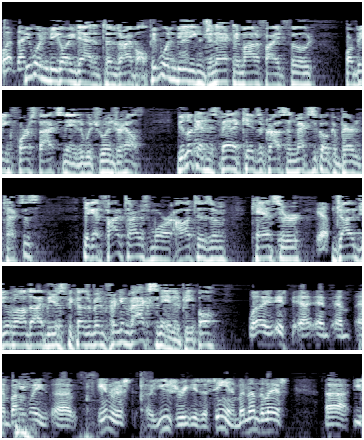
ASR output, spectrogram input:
Well, People wouldn't be going dead into the eyeball. People wouldn't be eating genetically modified food or being forced vaccinated, which ruins your health. If you look at Hispanic kids across in Mexico compared to Texas, they got five times more autism, cancer, yep. juvenile diabetes because they've been freaking vaccinated, people. Well, it's, uh, and, and, and by the way, uh, interest or usury is a sin, but nonetheless, uh, you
